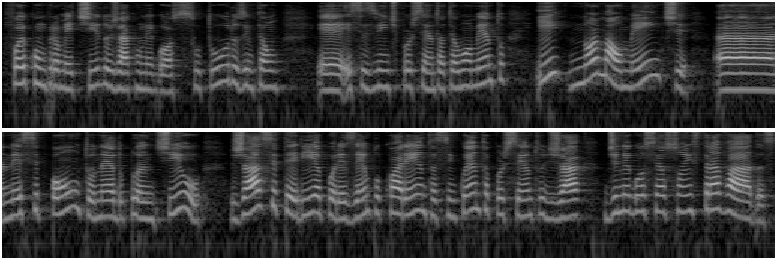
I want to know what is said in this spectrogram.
foi comprometido já com negócios futuros, então é, esses 20% até o momento, e normalmente uh, nesse ponto né, do plantio, já se teria, por exemplo, 40%, 50% já de negociações travadas.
